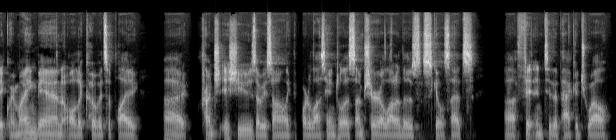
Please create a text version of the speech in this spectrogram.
Bitcoin mining ban, all the COVID supply uh, crunch issues that we saw in like the Port of Los Angeles. I'm sure a lot of those skill sets uh, fit into the package well.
